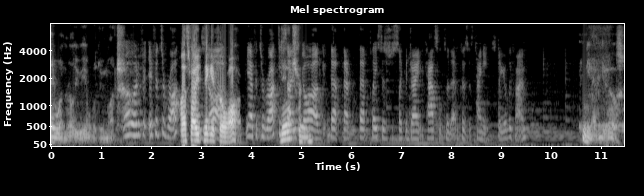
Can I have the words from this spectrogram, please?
they wouldn't really be able to do much. Oh, if, if it's a rocky well, that's why you take dog, it for a walk. Yeah, if it's a rocky yeah, sized dog, that, that that place is just like a giant castle to them because it's tiny. So you'll be fine. Yeah, I guess.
